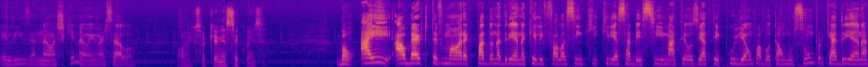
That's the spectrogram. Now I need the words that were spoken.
Elisa? Não, acho que não, hein, Marcelo? Ó, isso aqui é a minha sequência. Bom, aí Alberto teve uma hora pra dona Adriana que ele falou assim que queria saber se Matheus ia ter culhão pra botar um mussum, porque a Adriana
